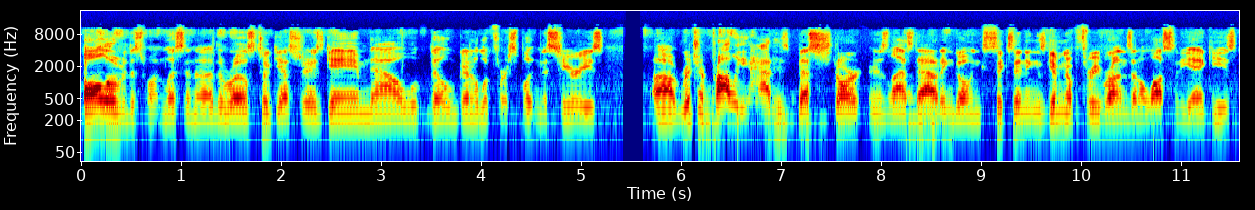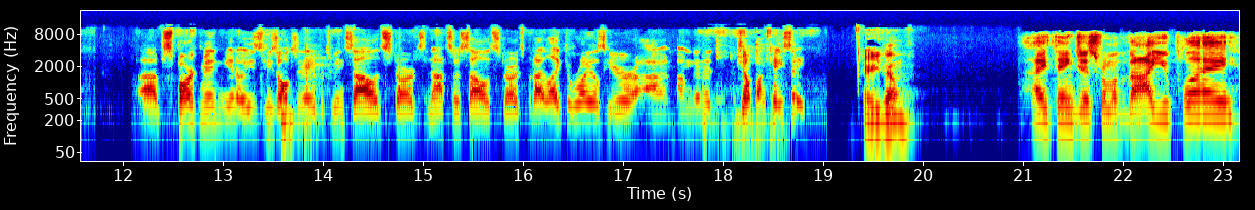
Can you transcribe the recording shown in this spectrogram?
All over this one. Listen, uh, the Royals took yesterday's game. Now they're going to look for a split in this series. Uh, Richard probably had his best start in his last outing, going six innings, giving up three runs and a loss to the Yankees. Uh, Sparkman, you know, he's, he's alternated between solid starts, not so solid starts, but I like the Royals here. I, I'm going to jump on KC. There you go. I think just from a value play,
